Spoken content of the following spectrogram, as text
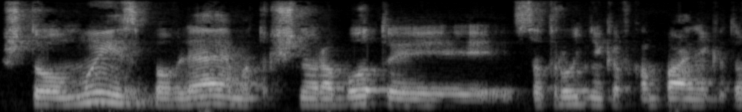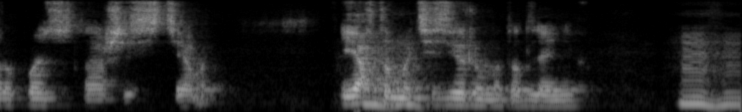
что мы избавляем от ручной работы сотрудников компании, которые пользуются нашей системой, и автоматизируем это для них. Угу,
